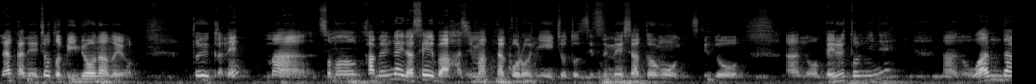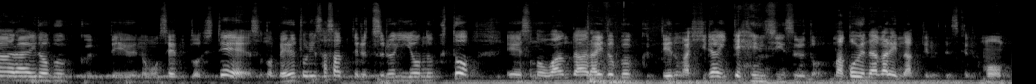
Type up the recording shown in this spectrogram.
なんかね、ちょっと微妙なのよ。というかね、まあ、その仮面ライダーセーバー始まった頃にちょっと説明したと思うんですけど、あの、ベルトにね、あの、ワンダーライドブックっていうのをセットして、そのベルトに刺さってる剣を抜くと、えー、そのワンダーライドブックっていうのが開いて変身すると。まあ、こういう流れになってるんですけども、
